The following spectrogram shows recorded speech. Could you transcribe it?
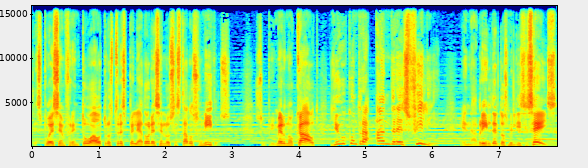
Después se enfrentó a otros tres peleadores en los Estados Unidos. Su primer knockout llegó contra Andrés Fili en abril del 2016.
